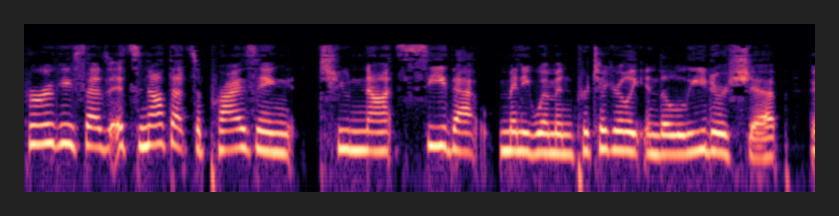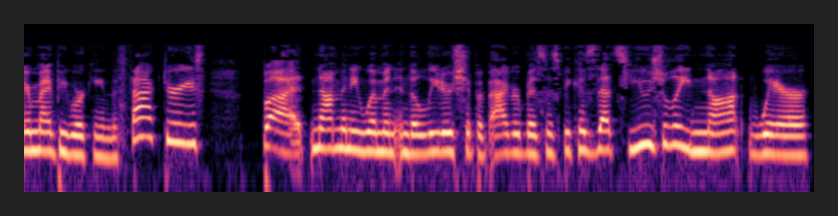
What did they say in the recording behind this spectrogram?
Faruqi says it's not that surprising to not see that many women, particularly in the leadership. There might be working in the factories, but not many women in the leadership of agribusiness because that's usually not where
